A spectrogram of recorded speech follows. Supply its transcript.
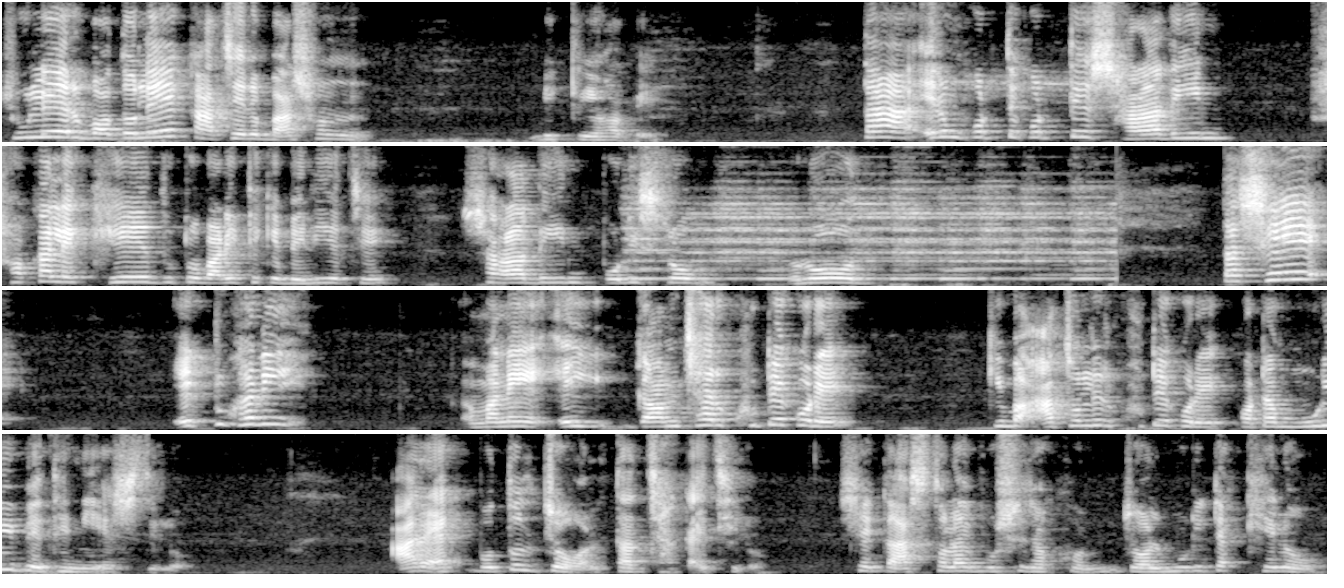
চুলের বদলে কাচের বাসন বিক্রি হবে। তা এরম করতে করতে সারাদিন সকালে খেয়ে দুটো বাড়ি থেকে বেরিয়েছে। সারাদিন পরিশ্রম, রোদ। তা সে একটুখানি মানে এই গামছার খুঁটে করে কিংবা আঁচলের খুঁটে করে কটা মুড়ি বেঁধে নিয়ে এসেছিল। আর এক বোতল জল তার ঝাঁকায় ছিল। সে গাছতলায় বসে যখন জল মুড়িটা খেলো,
